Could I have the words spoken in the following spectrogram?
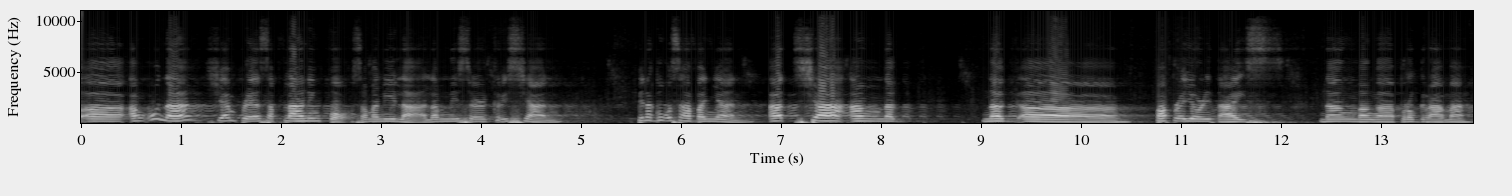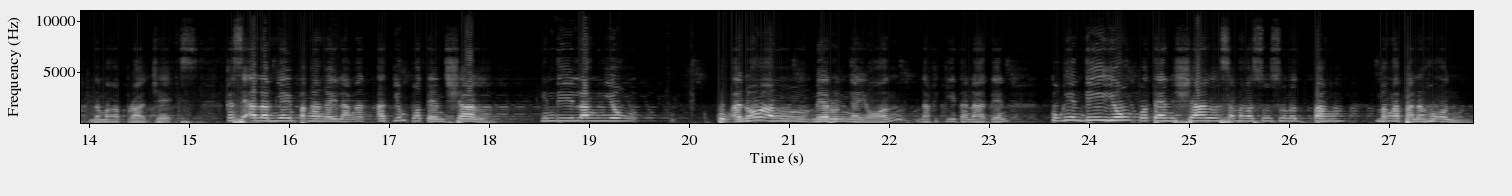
ah, ang una, siyempre, sa planning po sa Manila, alam ni Sir Christian, pinag-uusapan yan. At siya ang nag, nag ah, pa-prioritize ng mga programa, ng mga projects. Kasi alam niya yung pangangailangan at yung potential. Hindi lang yung kung ano ang meron ngayon, nakikita natin, kung hindi yung potential sa mga susunod pang mga panahon.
